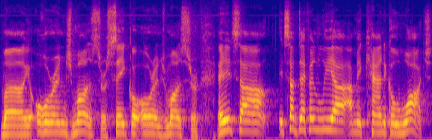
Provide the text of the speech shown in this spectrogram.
My Orange Monster, Seiko Orange Monster. And it's, uh, it's a definitely a, a mechanical watch.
